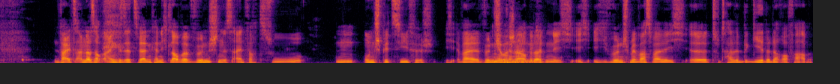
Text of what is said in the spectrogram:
Weil es anders auch eingesetzt werden kann. Ich glaube, wünschen ist einfach zu unspezifisch. Ich, weil wünschen ja, kann auch bedeuten, ich, ich, ich wünsche mir was, weil ich äh, totale Begierde darauf habe.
